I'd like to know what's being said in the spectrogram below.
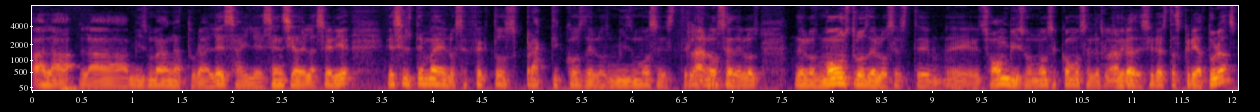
a la, la misma naturaleza y la esencia de la serie es el tema de los efectos prácticos de los mismos, este, Claro. no sé, de los, de los monstruos, de los este, eh, zombies o no sé cómo se les Claro. pudiera decir a estas criaturas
